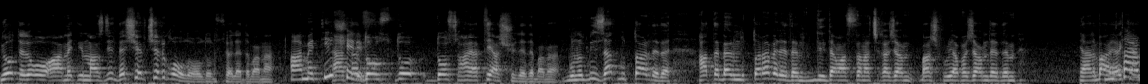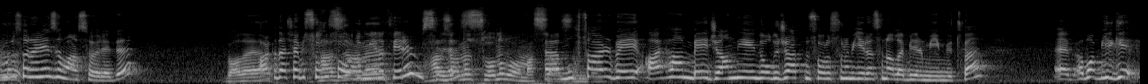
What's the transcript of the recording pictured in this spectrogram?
Yok dedi o Ahmet İlmaz değil de Şevçelikoğlu olduğunu söyledi bana. Ahmet değil Hatta Şerif. dost, do- dost hayatı yaşıyor dedi bana. Bunu bizzat muhtar dedi. Hatta ben muhtara bile dedim Didem Aslan'a çıkacağım, başvuru yapacağım dedim. Yani bayağı Muhtar bunu sana ne zaman söyledi? Vallahi Arkadaşlar bir soru sordum, yanıt verir misiniz? Hazan'ın sonu olması Ee, lazım. Muhtar Bey, Ayhan Bey canlı yayında olacak mı sorusunu bir yanıtını alabilir miyim lütfen? Ee, ama bilgi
